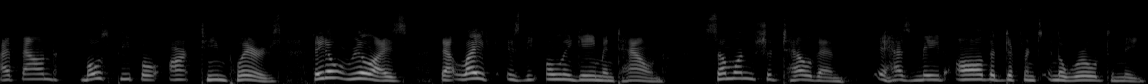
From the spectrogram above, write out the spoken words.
I found most people aren't team players. They don't realize that life is the only game in town. Someone should tell them it has made all the difference in the world to me.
